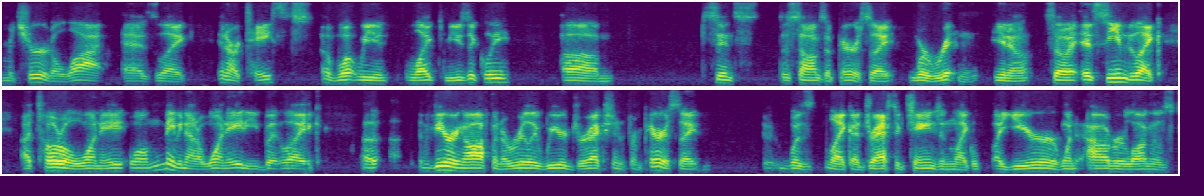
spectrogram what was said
matured a lot as like in our tastes of what we liked musically um since the songs of parasite were written you know so it, it seemed like a total 180 well maybe not a 180 but like uh, veering off in a really weird direction from parasite was like a drastic change in like a year or when however long those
